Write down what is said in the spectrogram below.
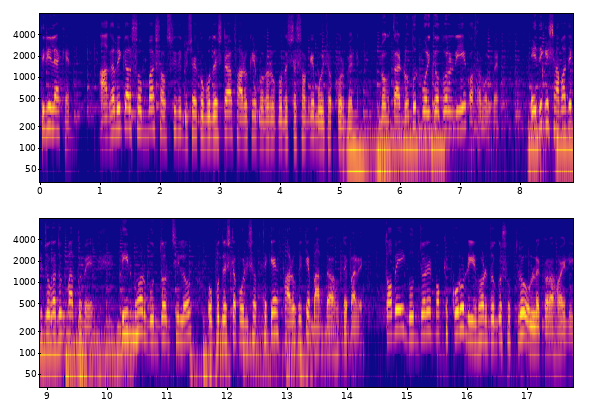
তিনি লেখেন আগামীকাল সোমবার সংস্কৃতি বিষয়ক উপদেষ্টা ফারুকের প্রধান উপদেষ্টার সঙ্গে বৈঠক করবেন এবং তার নতুন পরিকল্পনা নিয়ে কথা বলবেন। এদিকে সামাজিক যোগাযোগ মাধ্যমে দিনভর গুঞ্জন ছিল, উপদেষ্টা পরিষদ থেকে ফারুকিকে বাদ দেওয়া হতে পারে। তবে এই গুঞ্জনের পক্ষে কোনো নির্ভরযোগ্য সূত্র উল্লেখ করা হয়নি।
